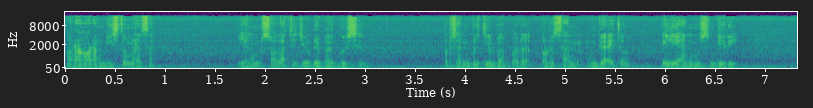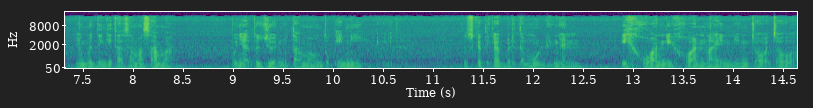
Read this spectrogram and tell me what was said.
Orang-orang di situ merasa ya kamu sholat aja udah bagus ya. urusan berjilbab ur- urusan enggak itu pilihanmu sendiri. Yang penting kita sama-sama punya tujuan utama untuk ini gitu. terus ketika bertemu dengan ikhwan-ikhwan lain yang cowok-cowok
